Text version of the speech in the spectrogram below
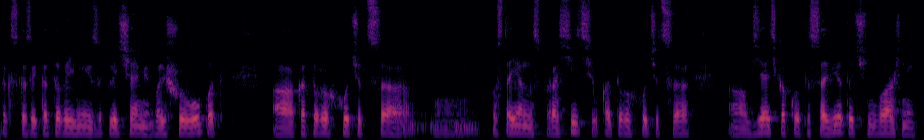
так сказать, которые имеют за плечами большой опыт, которых хочется постоянно спросить, у которых хочется а, взять какой-то совет очень важный,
